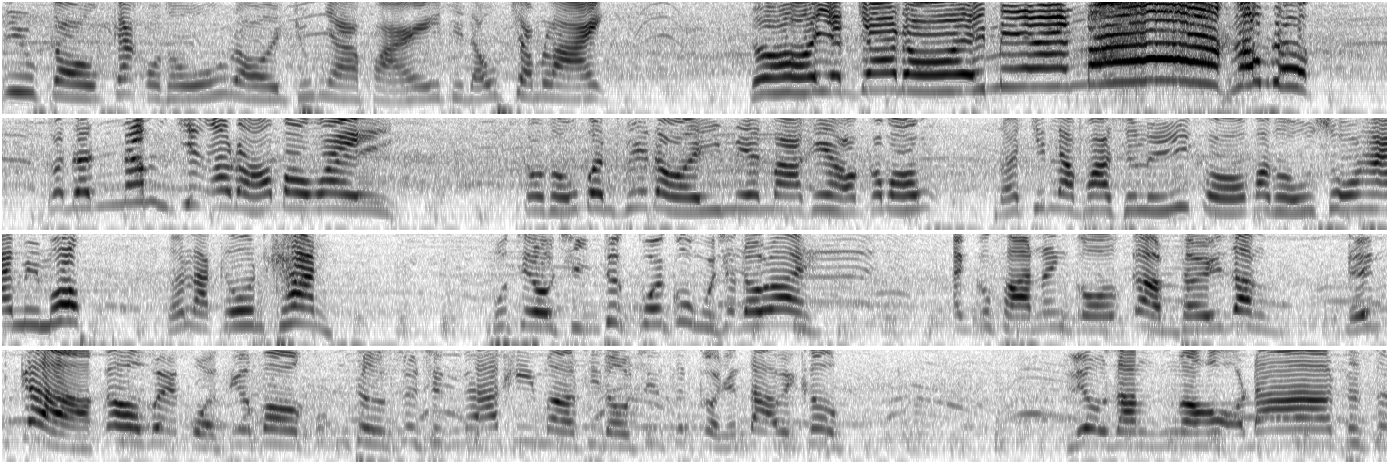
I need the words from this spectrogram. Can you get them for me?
yêu cầu các cầu thủ đội chủ nhà phải thi đấu chậm lại. Cơ hội dành cho đội Myanmar! Không được! Có đến 5 chiếc áo đỏ bao vây cầu thủ bên phía đội Myanmar khi họ có bóng. Đó chính là pha xử lý của cầu thủ số 21 đó là Keun Khan. Phút thi đấu chính thức cuối cùng của trận đấu này. Anh có phán, anh có cảm thấy rằng Đến cả các hậu vệ của Singapore cũng thường xuyên trượt ngã khi mà thi đấu trên sân cỏ nhân tạo hay không? Liệu rằng họ đã thực sự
